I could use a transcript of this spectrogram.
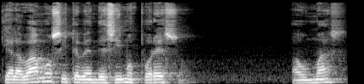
Te alabamos y te bendecimos por eso. Aún más,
